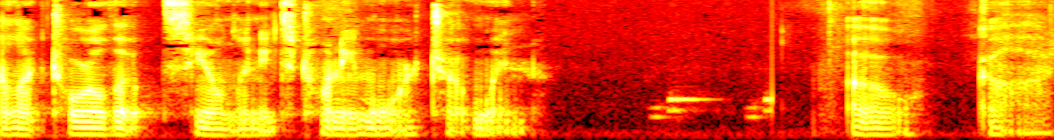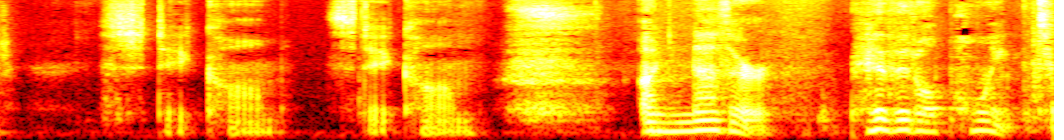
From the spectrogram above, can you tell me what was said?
electoral votes. He only needs 20 more to win. Oh, God. Stay calm. Stay calm. Another pivotal point.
